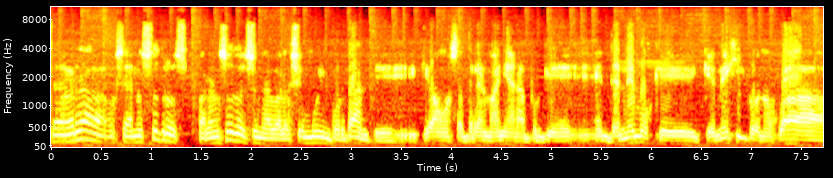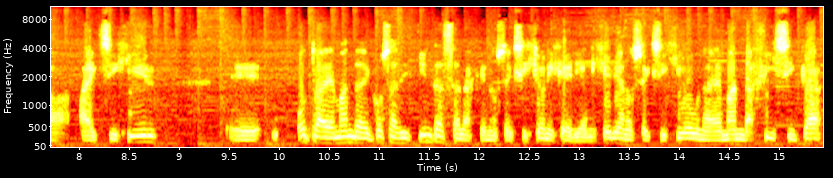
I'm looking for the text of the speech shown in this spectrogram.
La verdad, o sea, nosotros, para nosotros es una evaluación muy importante que vamos a traer mañana, porque entendemos que, México nos va a exigir eh, otra demanda de cosas distintas a las que nos exigió Nigeria. Nigeria nos exigió una demanda física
